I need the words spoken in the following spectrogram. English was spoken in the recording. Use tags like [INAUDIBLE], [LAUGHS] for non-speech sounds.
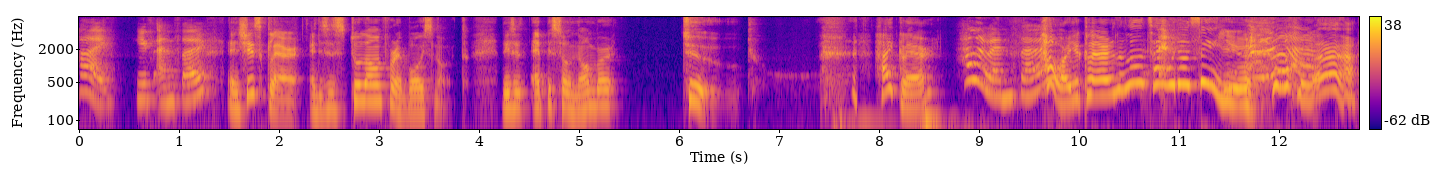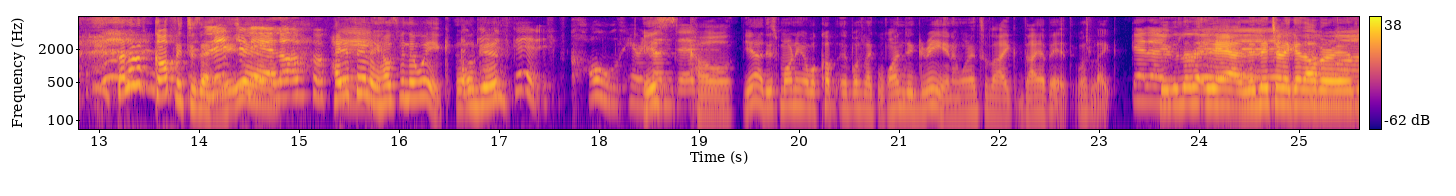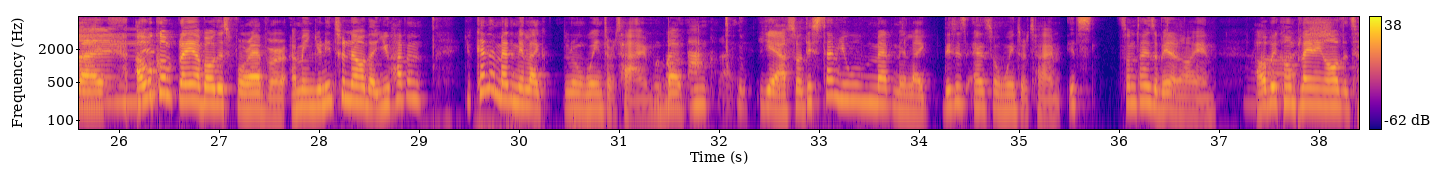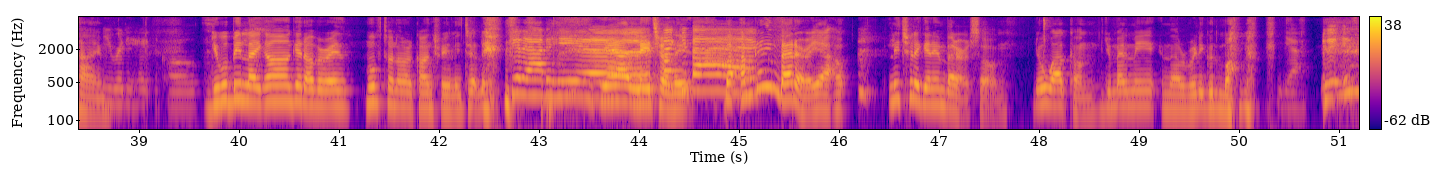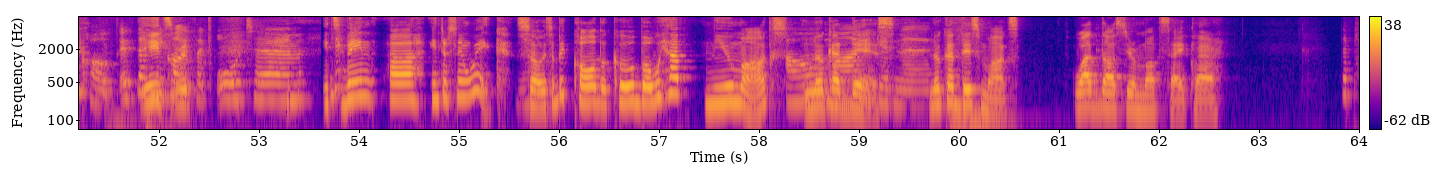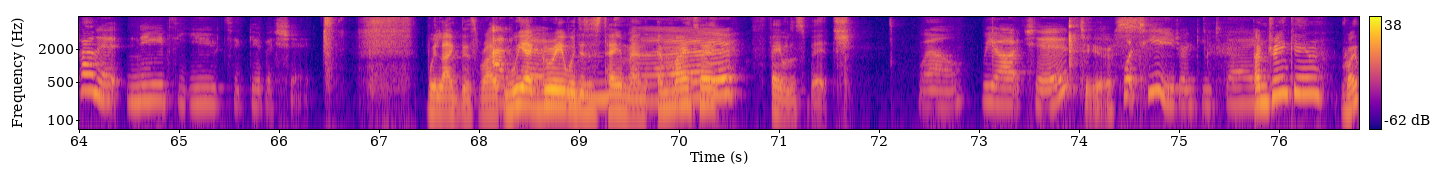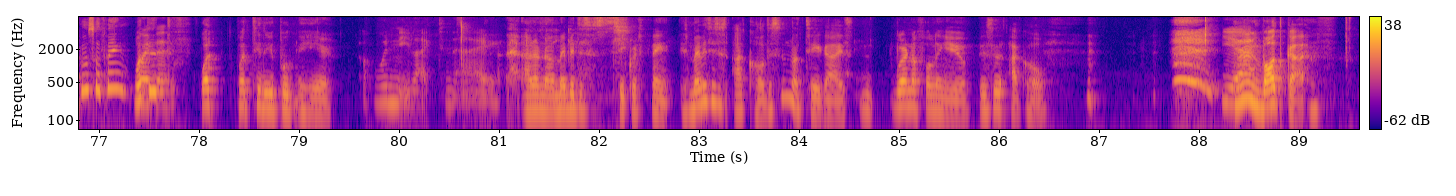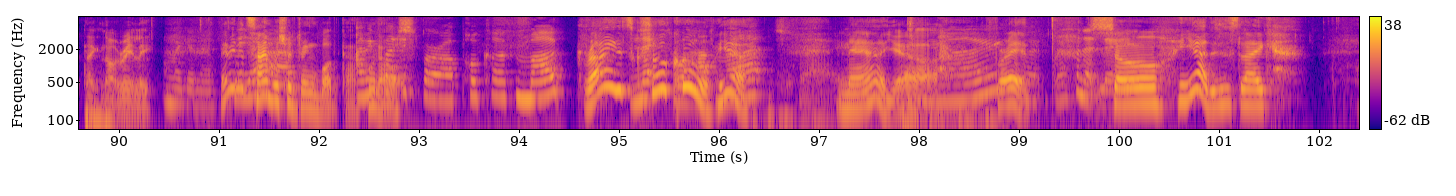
Hi, he's Enzo. And she's Claire, and this is Too Long for a Voice Note. This is episode number two. [LAUGHS] Hi, Claire. Hello, Enzo. How are you, Claire? It's a long time we don't see you. [LAUGHS] [LAUGHS] It's a lot of coffee today. Literally yeah. a lot of coffee. How are you feeling? How's been the week? All good. It's good. It's cold here in It's London. It's cold. Yeah, this morning I woke up. It was like one degree, and I wanted to like die a bit. It was like Get over li- yeah, literally get over it. Like I will complain about this forever. I mean, you need to know that you haven't. You kind of met me like during winter time, We but yeah. So this time you met me like this is ends on winter time. It's sometimes a bit annoying. Oh I'll be complaining all the time. You really hate the cold. You will be like, oh, get over it. Move to another country, literally. Get out of [LAUGHS] here. yeah, literally. But I'm getting better. Yeah, I'm literally getting better. So you're welcome. You met me in a really good [LAUGHS] moment. Yeah, but it is cold. It's definitely It's cold. re- It's like autumn. It's been a interesting week. So it's a bit cold but cool. But we have new mugs. Oh Look at this. goodness. Look at these mugs. What does your mug say, Claire? The planet needs you to give a shit. We like this, right? And we agree with this statement. And mine say, fabulous bitch. Well, we are cheers. Cheers. What tea are you drinking today? I'm drinking rooibos, I think. What did what what tea do you put me here? Wouldn't you like to know? I don't know. Maybe this is a secret thing. Maybe this is alcohol. This is not tea, guys. We're not following you. This is alcohol. [LAUGHS] Yeah. Mm, vodka. Like not really. Oh my goodness. Maybe next time we should drink vodka. I'm Who excited knows? for our podcast mug. Right? It's Next so cool. Yeah. Nah, yeah. Fred. but Definitely. So yeah, this is like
